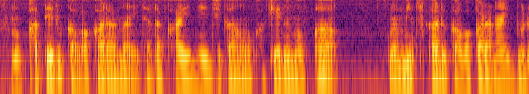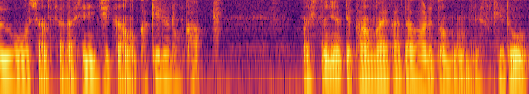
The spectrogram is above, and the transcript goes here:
その勝てるかわからない戦いに時間をかけるのかまあ、見つかるかわからないブルーオーシャン探しに時間をかけるのか、まあ、人によって考え方はあると思うんですけど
